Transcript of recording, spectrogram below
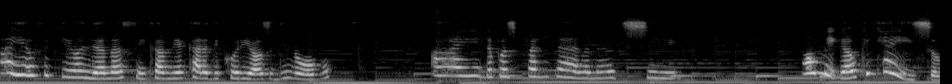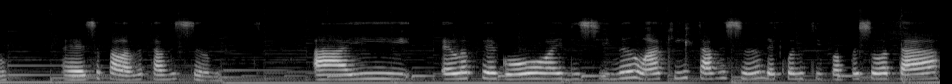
Aí eu fiquei olhando assim, com a minha cara de curiosa de novo. Aí depois que perguntei a ela, né, eu disse, ô oh, amiga, o que, que é isso? É, essa palavra tá avisando. Aí ela pegou e disse, não, aqui tá avisando, é quando tipo a pessoa tá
